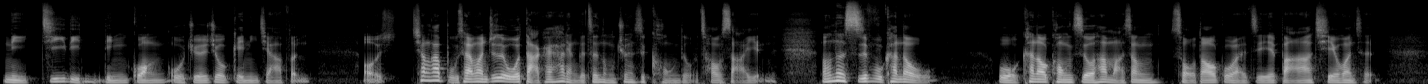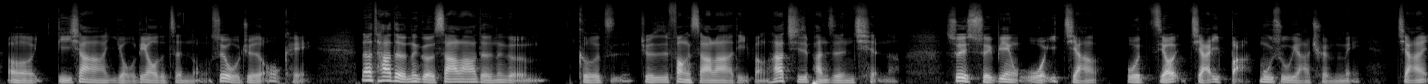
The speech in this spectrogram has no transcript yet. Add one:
你机灵灵光，我觉得就给你加分。哦，像他补菜慢，就是我打开他两个蒸笼居然是空的，我超傻眼的。然后那师傅看到我，我看到空之后，他马上手刀过来，直接把它切换成呃底下有料的蒸笼，所以我觉得 OK。那它的那个沙拉的那个格子，就是放沙拉的地方，它其实盘子很浅呐，所以随便我一夹，我只要夹一把木薯芽全没，夹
